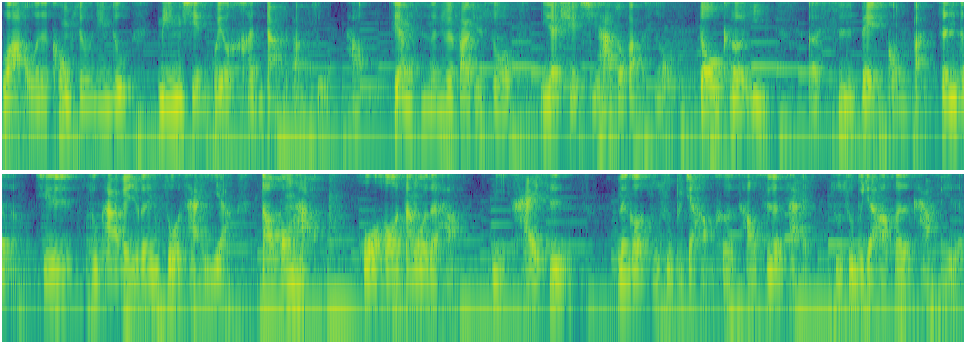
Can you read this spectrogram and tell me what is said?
哇，我的控水稳定度明显会有很大的帮助。好，这样子呢，你会发觉说，你在学其他手法的时候都可以呃事倍功半。真的，其实煮咖啡就跟做菜一样，刀工好，火候掌握的好，你还是能够煮出比较好喝、好吃的菜，煮出比较好喝的咖啡的。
